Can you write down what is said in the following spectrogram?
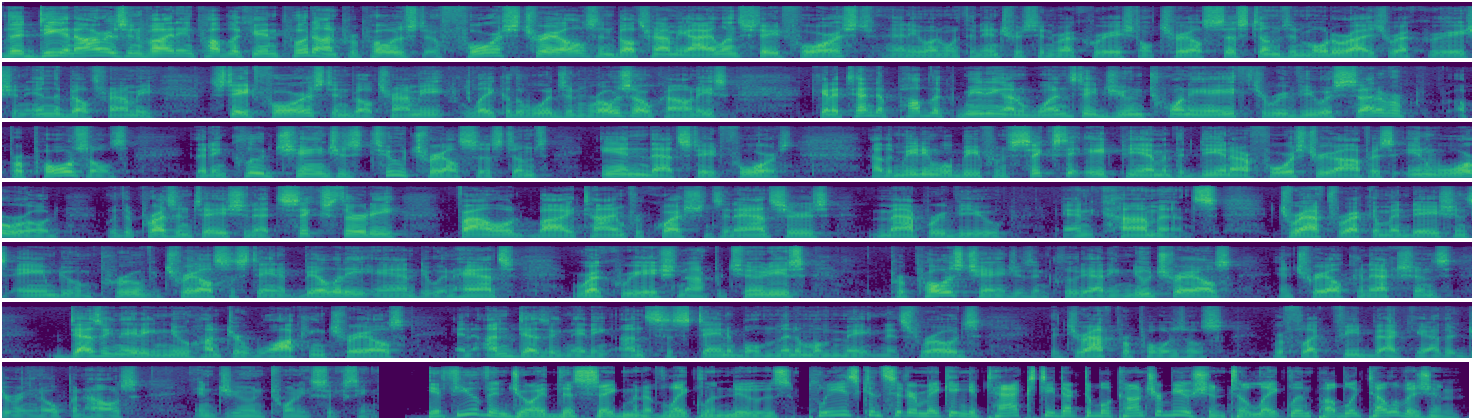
The DNR is inviting public input on proposed forest trails in Beltrami Island State Forest. Anyone with an interest in recreational trail systems and motorized recreation in the Beltrami State Forest in Beltrami, Lake of the Woods and Roseau counties can attend a public meeting on Wednesday, June 28th to review a set of uh, proposals that include changes to trail systems in that state forest. Now, the meeting will be from 6 to 8 p.m. at the DNR Forestry Office in Warroad with a presentation at 6.30 followed by time for questions and answers, map review, and comments. Draft recommendations aim to improve trail sustainability and to enhance recreation opportunities. Proposed changes include adding new trails and trail connections, designating new hunter walking trails, and undesignating unsustainable minimum maintenance roads. The draft proposals reflect feedback gathered during an open house in June 2016. If you've enjoyed this segment of Lakeland News, please consider making a tax-deductible contribution to Lakeland Public Television.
